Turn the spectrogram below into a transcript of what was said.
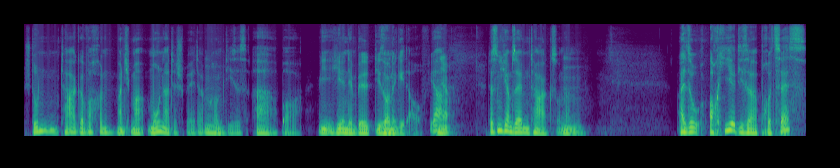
Stunden, Tage, Wochen, manchmal Monate später Mhm. kommt dieses, ah, boah, wie hier in dem Bild, die Sonne geht auf. Ja, Ja. das ist nicht am selben Tag, sondern Mhm. also auch hier dieser Prozess,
